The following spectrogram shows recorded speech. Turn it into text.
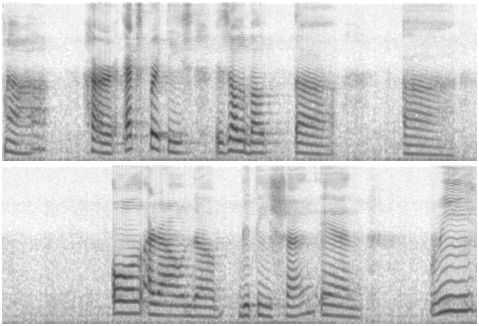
her expertise is all about all around the beautician and we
